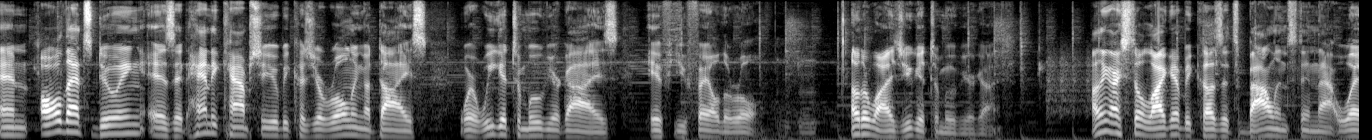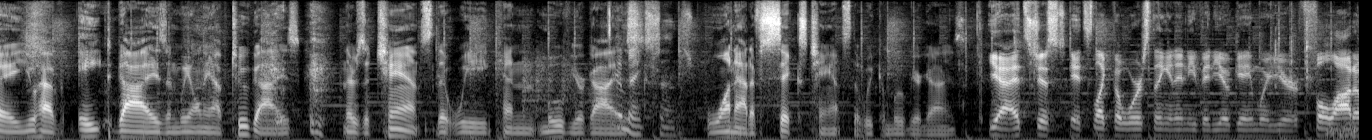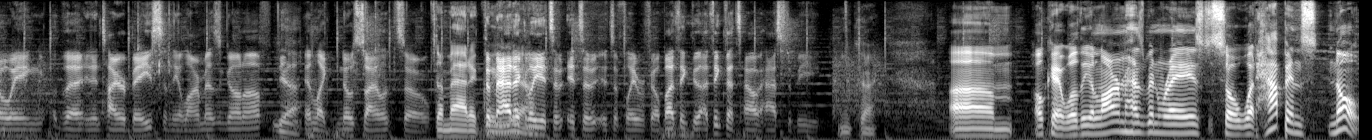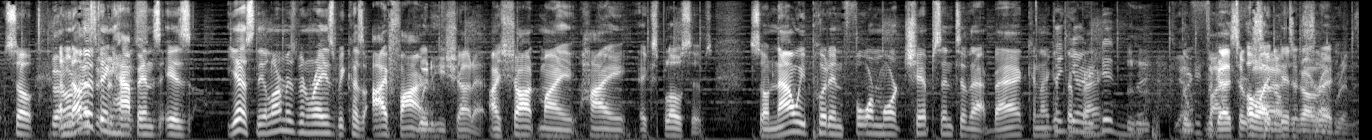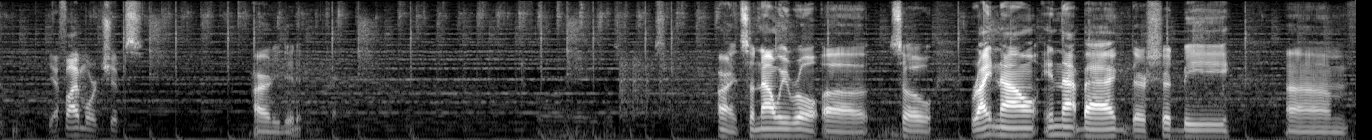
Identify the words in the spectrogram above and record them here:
and all that's doing is it handicaps you because you're rolling a dice where we get to move your guys if you fail the roll. Mm-hmm. Otherwise, you get to move your guys. I think I still like it because it's balanced in that way. You have eight guys and we only have two guys. There's a chance that we can move your guys. That makes sense. One out of six chance that we can move your guys. Yeah, it's just it's like the worst thing in any video game where you're full autoing the an entire base and the alarm hasn't gone off. Yeah. And like no silence, so Thematically, thematically yeah. it's a it's a it's a flavor fail. But I think I think that's how it has to be. Okay. Um, okay, well, the alarm has been raised. So what happens? No. So The another thing been happens is yes, the alarm has been raised because I fired. when he shot at. I shot my high explosives. So now we put in four more chips into that bag. Can I, I get think the bag? already did. Mhm. Yeah, the, the five- guys that Oh, I did it already. were in there. Yeah, five more chips. I already did it. All right, so now we roll. Uh, so right now in that bag there should be, um,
